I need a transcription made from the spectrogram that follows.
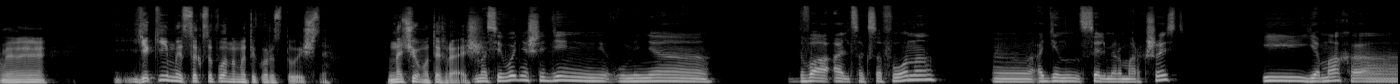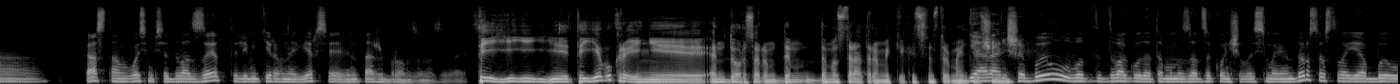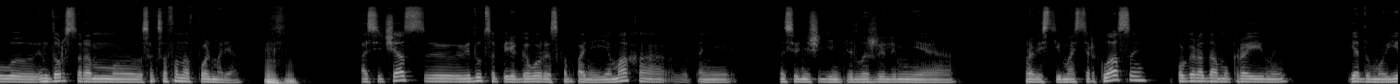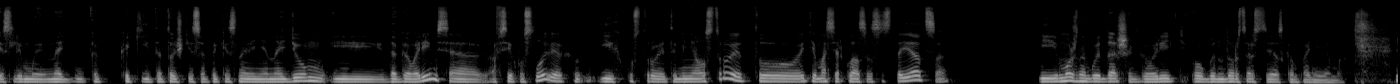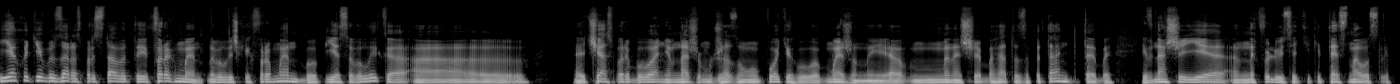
Е, якими саксофонами ти користуєшся? На чому ти граєш? На сегодняшний день у меня два альт-саксофона, э, один Сельмер Марк 6 и Yamaha Custom 82Z, лимитированная версия, винтаж бронза называется. Ти, ї- ї- ти є в Україні ендорсером, дем- демонстратором якихось інструментів? Я чи ні? раньше был, вот два года тому назад закончилось мое эндорсерство, я был э, эндорсером э, саксофонов Польмаря. Мгм. А сейчас э, ведутся переговоры с компанией Yamaha. Вот они на сегодняшний день предложили мне провести мастер-классы по городам Украины. Я думаю, если мы какие-то точки соприкосновения найдем и договоримся о всех условиях, их устроит и меня устроит, то эти мастер-классы состоятся, и можно будет дальше говорить об эндорсерстве с компанией Yamaha. Я хотів би зараз представити фрагмент, невеличкий фрагмент, бо п'єса велика, а час перебування в нашому джазовому потягу обмежений. А в мене ще багато запитань до тебе, і в ще є, не хвилюйся, тільки тест на осліп.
